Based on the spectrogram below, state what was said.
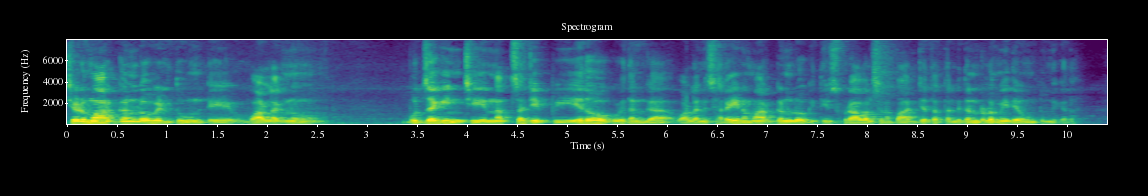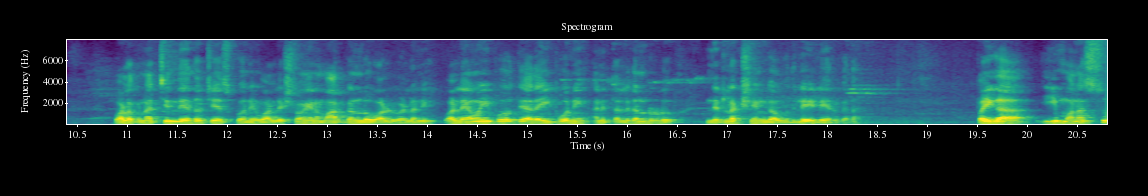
చెడు మార్గంలో వెళ్తూ ఉంటే వాళ్ళను బుజ్జగించి నచ్చజెప్పి ఏదో ఒక విధంగా వాళ్ళని సరైన మార్గంలోకి తీసుకురావాల్సిన బాధ్యత తల్లిదండ్రుల మీదే ఉంటుంది కదా. వాళ్ళకు నచ్చింది ఏదో చేసుకొని వాళ్ళ ఇష్టమైన మార్గంలో వాళ్ళు వెళ్ళని వాళ్ళు ఏమైపోతే అది అయిపోని అని తల్లిదండ్రులు నిర్లక్ష్యంగా వదిలేయలేరు కదా. పైగా ఈ మనస్సు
